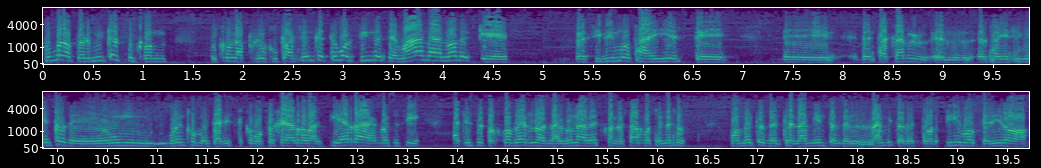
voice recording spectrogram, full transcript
tú me lo permites, pues con, pues con la preocupación que tuvo el fin de semana, ¿no? De que recibimos ahí este eh, destacar el, el fallecimiento de un buen comentarista como fue Gerardo Valtierra. No sé si a ti te tocó verlo en alguna vez cuando estábamos en esos momentos de entrenamiento en el ámbito deportivo, querido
